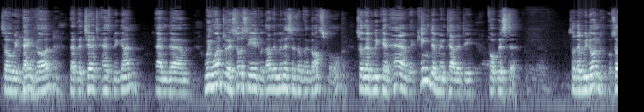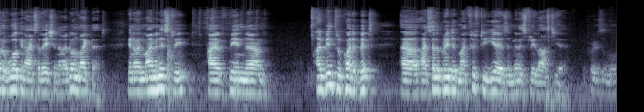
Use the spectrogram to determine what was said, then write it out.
So we thank God that the church has begun, and um, we want to associate with other ministers of the gospel so that we can have the kingdom mentality for Bicester, so that we don't sort of work in isolation. And I don't like that. You know, in my ministry, I've been um, I've been through quite a bit. Uh, I celebrated my 50 years in ministry last year. Praise the Lord.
